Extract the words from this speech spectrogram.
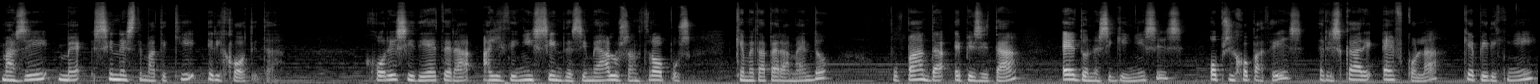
μαζί με συναισθηματική ρηχότητα. Χωρίς ιδιαίτερα αληθινή σύνδεση με άλλους ανθρώπους και με τα περαμέντο, που πάντα επιζητά έντονες συγκινήσεις, ο ψυχοπαθής ρισκάρει εύκολα και επιδεικνύει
